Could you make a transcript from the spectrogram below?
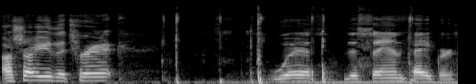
I'll show you the trick with the sandpaper.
